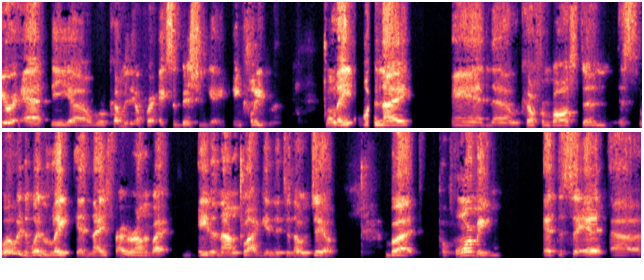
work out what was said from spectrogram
we were at the uh, we were coming in for exhibition game in Cleveland. Late one night, and uh, we come from Boston. It's well, it wasn't late at night. It's probably around about eight or nine o'clock getting into the hotel. But performing at the at uh,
